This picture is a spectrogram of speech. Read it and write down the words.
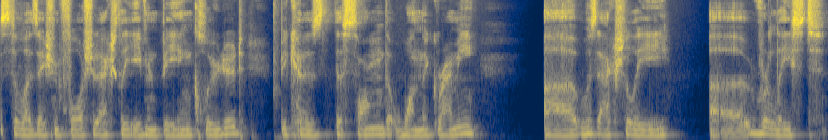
Civilization 4 should actually even be included because the song that won the Grammy uh, was actually uh, released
